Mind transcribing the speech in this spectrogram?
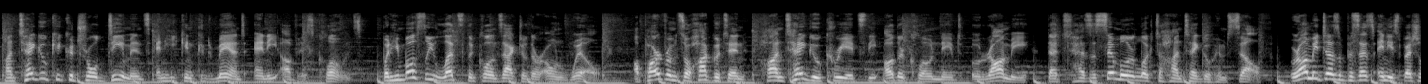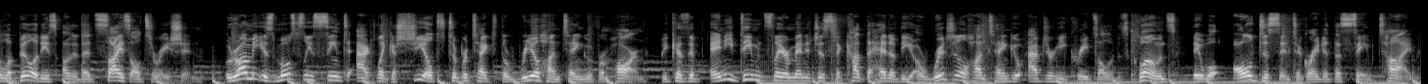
Hantengu can control demons and he can command any of his clones, but he mostly lets the clones act of their own will. Apart from Zohakuten, Hantengu creates the other clone named Urami that has a similar look to Hantengu himself. Urami doesn't possess any special abilities other than size alteration. Urami is mostly seen to act like a shield to protect the real Hantengu from harm, because if any Demon Slayer manages to cut the head of the original Hantengu after he creates all of his clones, they will all disintegrate at the same time.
